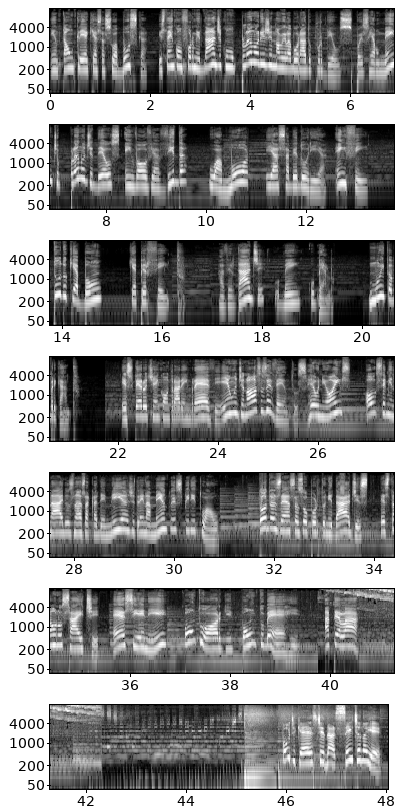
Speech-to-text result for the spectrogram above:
Então, creia que essa sua busca está em conformidade com o plano original elaborado por Deus, pois realmente o plano de Deus envolve a vida, o amor e a sabedoria. Enfim, tudo que é bom, que é perfeito. A verdade, o bem, o belo. Muito obrigado. Espero te encontrar em breve em um de nossos eventos, reuniões ou seminários nas academias de treinamento espiritual. Todas essas oportunidades estão no site sni.org.br. Até lá! Podcast da Seitianoye.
